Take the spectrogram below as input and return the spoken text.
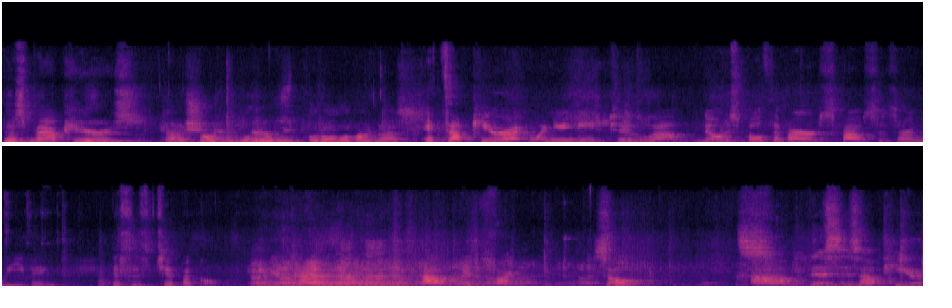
This map here is kind of showing where we put all of our nests. It's up here when you need to, um, notice both of our spouses are leaving. This is typical. Um, It's fine. So, um, this is up here,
